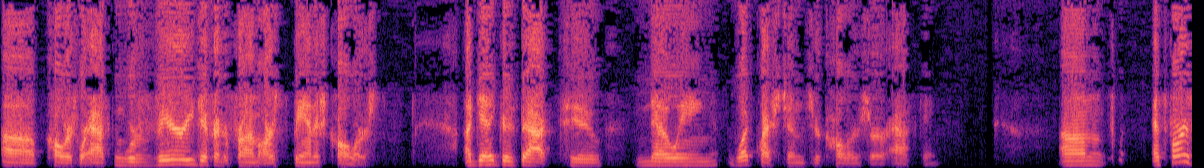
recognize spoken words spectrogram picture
uh, callers were asking were very different from our Spanish callers. Again, it goes back to knowing what questions your callers are asking. Um, as far as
